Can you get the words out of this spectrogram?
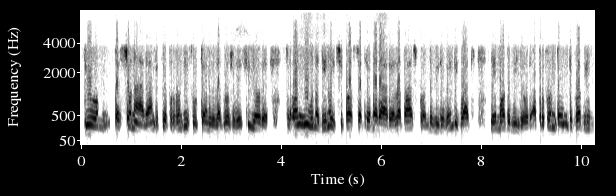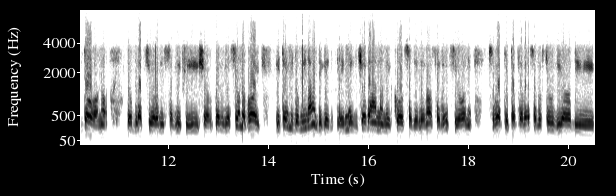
più personale, anche più approfondita sul tema della croce del Signore, ognuno di noi si possa preparare alla Pasqua 2024 2024 nel modo migliore, approfondendo proprio il dono, le oblazioni, il sacrificio, quelli che sono poi i temi dominanti che emergeranno nel corso delle nostre lezioni, soprattutto attraverso lo studio di,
